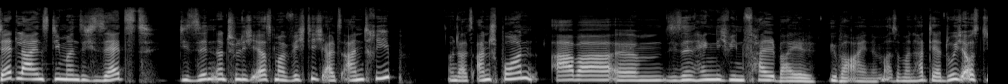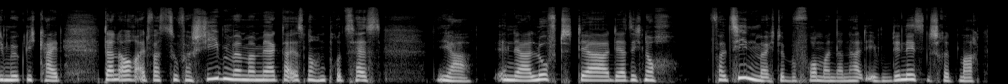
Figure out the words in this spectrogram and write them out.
Deadlines, die man sich setzt, die sind natürlich erstmal wichtig als Antrieb, und als Ansporn, aber ähm, sie sind, hängen nicht wie ein Fallbeil über einem. Also man hat ja durchaus die Möglichkeit, dann auch etwas zu verschieben, wenn man merkt, da ist noch ein Prozess, ja, in der Luft, der, der sich noch vollziehen möchte, bevor man dann halt eben den nächsten Schritt macht.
